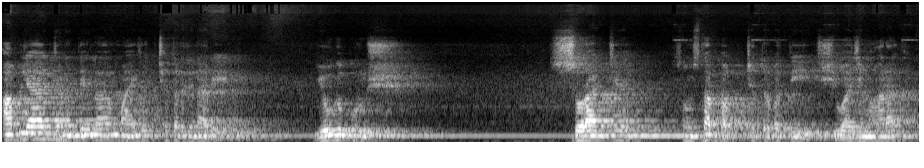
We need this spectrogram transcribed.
आपल्या जनतेला मायेचं छत्र देणारे योगपुरुष स्वराज्य संस्थापक छत्रपती शिवाजी महाराज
